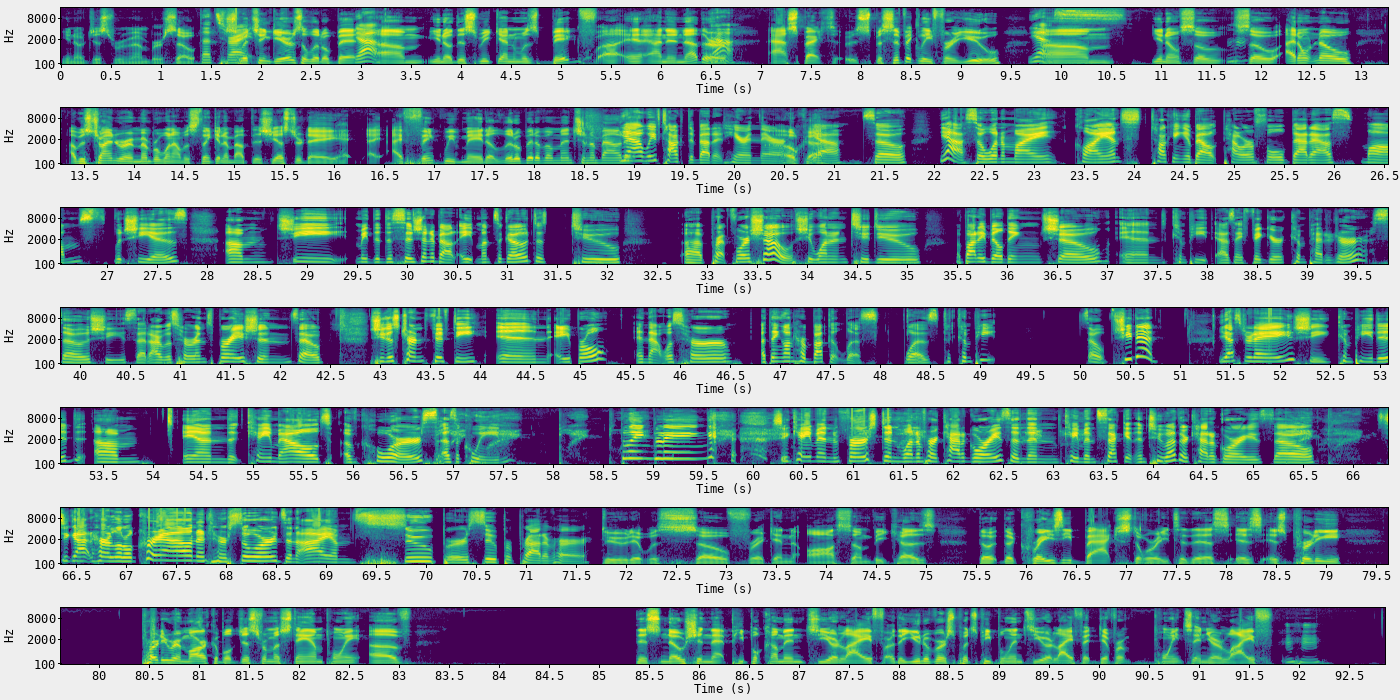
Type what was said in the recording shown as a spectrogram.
you know just remember so That's right. switching gears a little bit Yeah. um, you know, this weekend was big uh, and and another Yeah. aspect specifically for you. Yes. Mm-hmm. Um, you know, so so I don't know. I was trying to remember when I was thinking about this yesterday. I, I think we've made a little bit of a mention about Yeah, it. Yeah, we've talked about it here and there. Okay. Yeah. So, yeah. So, one of my clients talking about powerful, badass moms, which she is, um, she made the decision about eight months ago to, to uh, prep for a show. She wanted to do a bodybuilding show and compete as a figure competitor. So she said I was her inspiration. So she just turned 50 in April, and that was her a thing on her bucket list was to compete. So she did. Yesterday she competed um, and came out, of course, as a queen Bling, bling. she came in first in one of her categories and then came in second in two other categories. So she got her little crown and her swords, and I am super, super proud of her. Dude, it was so freaking awesome because the the crazy backstory to this is is pretty pretty remarkable just from a standpoint of this notion that people come into your life or the universe puts people into your life at different points in your life Mm-hmm.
